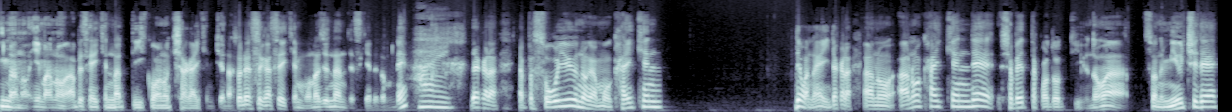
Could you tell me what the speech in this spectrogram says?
今の、今の安倍政権になって以降の記者会見っていうのは、それは菅政権も同じなんですけれどもね。はい。だから、やっぱそういうのがもう会見ではない。だから、あの、あの会見で喋ったことっていうのは、その身内で、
